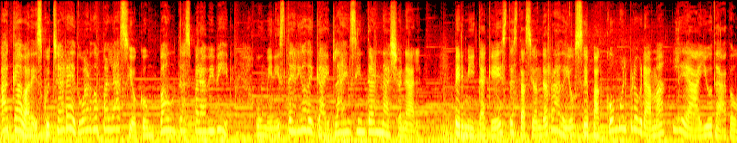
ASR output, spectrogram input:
Acaba de escuchar a Eduardo Palacio con Pautas para Vivir, un ministerio de Guidelines International. Permita que esta estación de radio sepa cómo el programa le ha ayudado.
